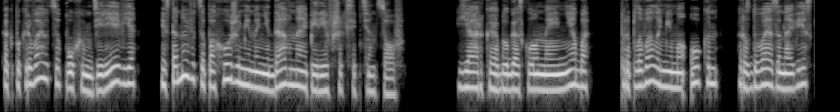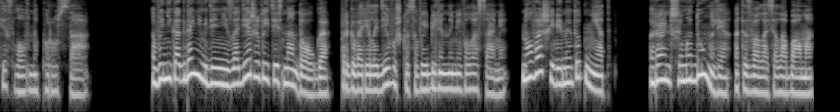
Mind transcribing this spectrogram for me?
как покрываются пухом деревья и становятся похожими на недавно оперевшихся птенцов. Яркое благосклонное небо проплывало мимо окон, раздувая занавески, словно паруса. «Вы никогда нигде не задерживаетесь надолго», — проговорила девушка с выбеленными волосами. «Но вашей вины тут нет». «Раньше мы думали», — отозвалась Алабама,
